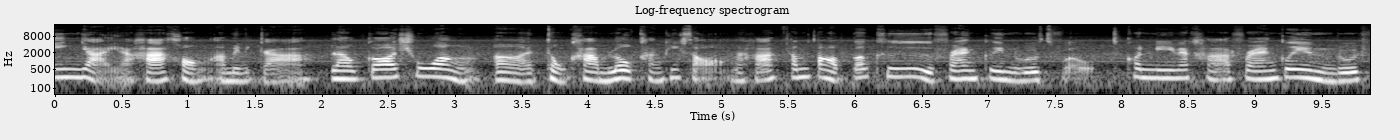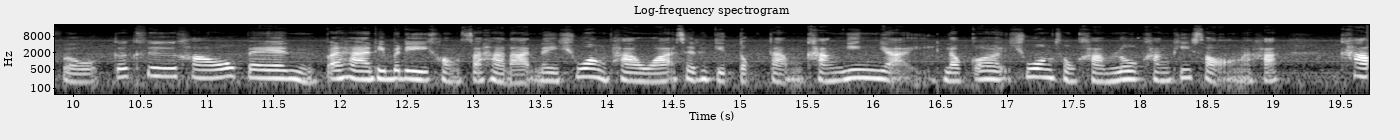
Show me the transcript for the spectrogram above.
ยิ่งใหญ่นะคะของอเมริกา แล้วก็ช่วงสงครามโลกครั้งที่2นะคะคำตอบก็คือ Franklin Roosevelt คนนี้นะคะ Franklin Roosevelt ก็คือเขาเป็นประธานาธิบดีของสหรัฐในช่วงภาวะเศรษฐกิจตกต่ำครั้งยิ่งใหญ่ แล้วก็ช่วงสงครามโลกครั้งที่2นะคะเขา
